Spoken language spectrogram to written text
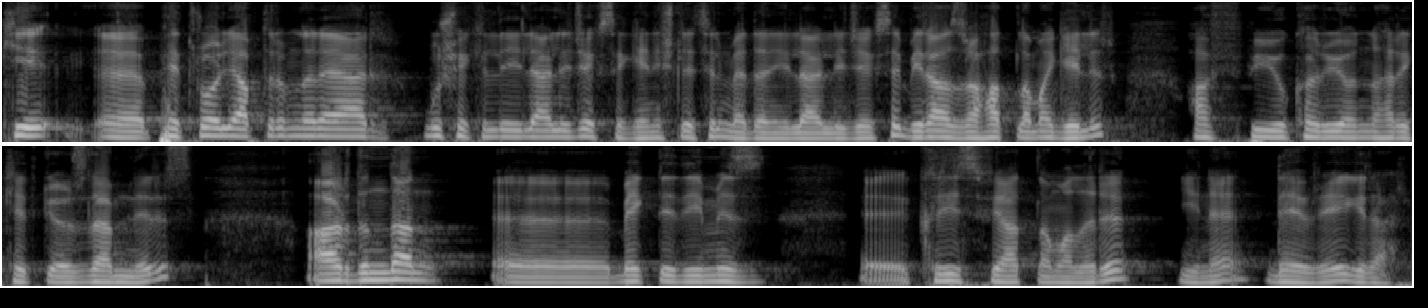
ki e, petrol yaptırımları eğer bu şekilde ilerleyecekse, genişletilmeden ilerleyecekse biraz rahatlama gelir. Hafif bir yukarı yönlü hareket gözlemleriz. Ardından e, beklediğimiz e, kriz fiyatlamaları yine devreye girer.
